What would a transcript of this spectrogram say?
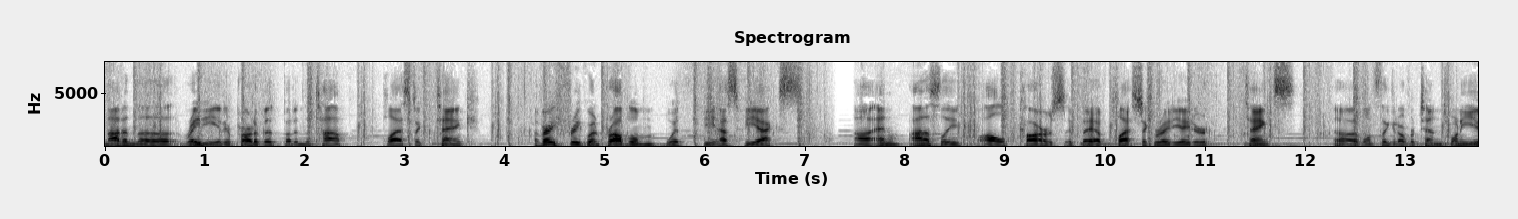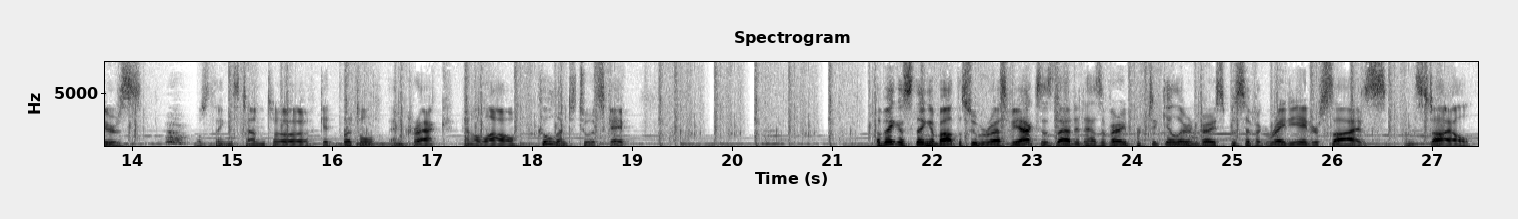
Not in the radiator part of it, but in the top plastic tank. A very frequent problem with the SVX, uh, and honestly, all cars, if they have plastic radiator tanks, uh, once they get over 10, 20 years, Those things tend to get brittle and crack and allow coolant to escape. The biggest thing about the Subaru SVX is that it has a very particular and very specific radiator size and style,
